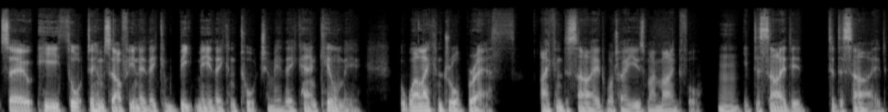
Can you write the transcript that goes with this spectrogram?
So he thought to himself, you know, they can beat me, they can torture me, they can kill me, but while I can draw breath, I can decide what I use my mind for. Mm-hmm. He decided to decide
